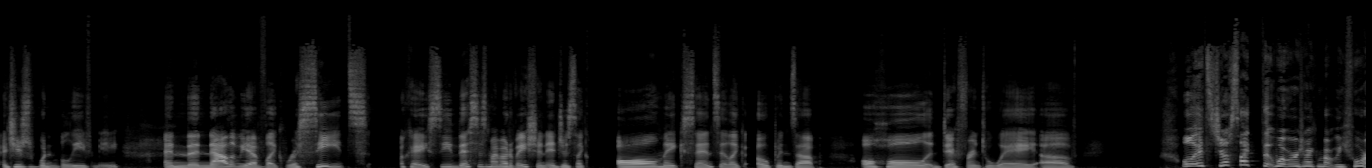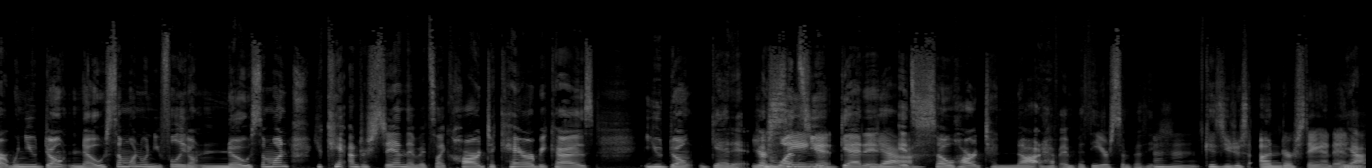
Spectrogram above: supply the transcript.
and she just wouldn't believe me. And then now that we have like receipts, okay, see, this is my motivation. It just like all makes sense. It like opens up a whole different way of Well, it's just like the, what we were talking about before. When you don't know someone, when you fully don't know someone, you can't understand them. It's like hard to care because you don't get it. You're and once you it- get it, yeah. it's so hard to not have empathy or sympathy. because you just understand and Yeah.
